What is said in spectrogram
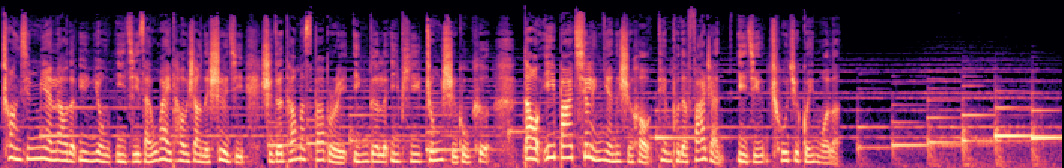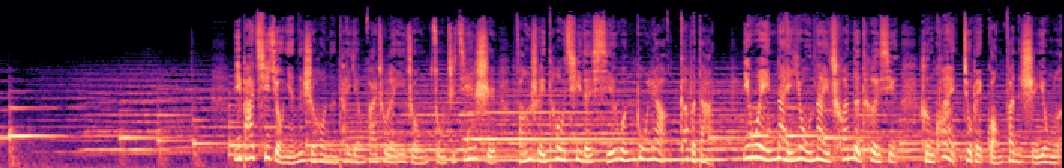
创新面料的运用以及在外套上的设计，使得 Thomas Burberry 赢得了一批忠实顾客。到1870年的时候，店铺的发展已经初具规模了。1879年的时候呢，他研发出了一种组织结实、防水透气的斜纹布料 Gabardine。因为耐用耐穿的特性，很快就被广泛的使用了，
